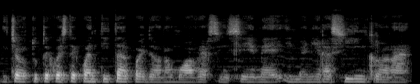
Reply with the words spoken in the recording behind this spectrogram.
diciamo, tutte queste quantità poi devono muoversi insieme in maniera sincrona,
